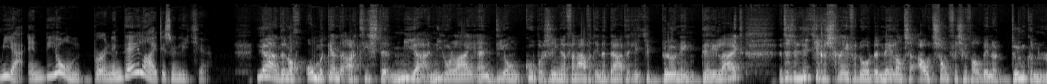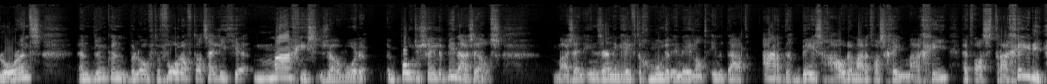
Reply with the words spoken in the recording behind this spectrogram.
Mia en Dion. Burning Daylight is een liedje. Ja, de nog onbekende artiesten Mia Nicolai en Dion Cooper zingen vanavond inderdaad het liedje Burning Daylight. Het is een liedje geschreven door de Nederlandse oud Songfestivalwinner Duncan Lawrence. En Duncan beloofde vooraf dat zijn liedje magisch zou worden. Een potentiële winnaar zelfs. Maar zijn inzending heeft de gemoeder in Nederland inderdaad aardig bezig gehouden. Maar het was geen magie, het was tragedie.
